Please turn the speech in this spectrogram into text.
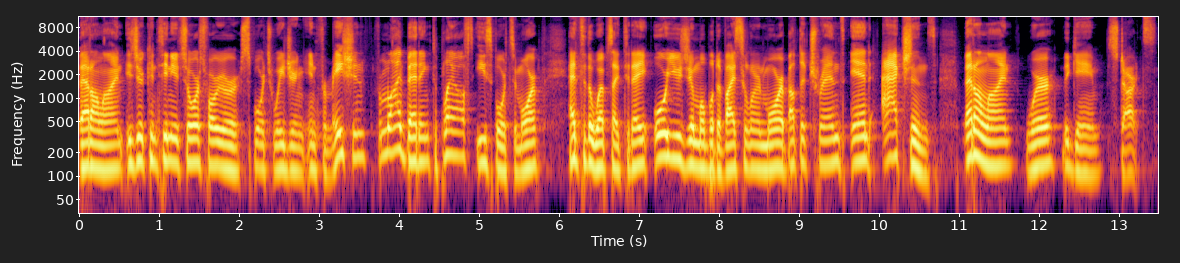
BetOnline is your continued source for your sports wagering information, from live betting to playoffs, esports, and more. Head to the website today or use your mobile device to learn more about the trends and actions. BetOnline, where the game starts.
